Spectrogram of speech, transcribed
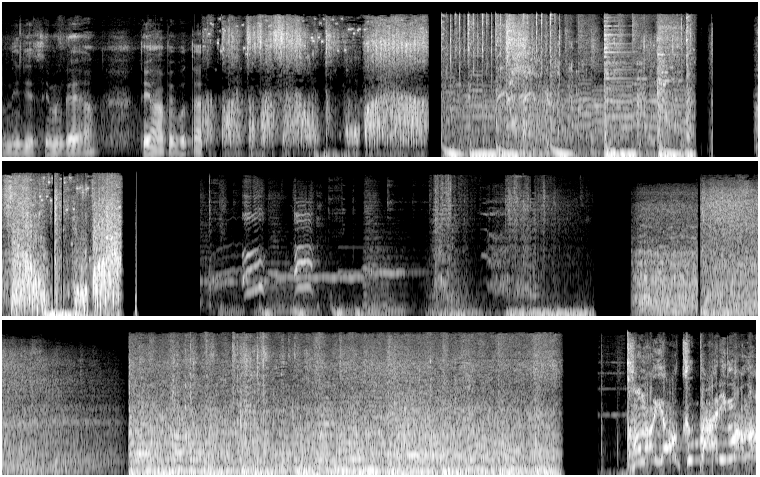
करने जैसे में गया तो यहाँ पे बता Everybody, mama!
